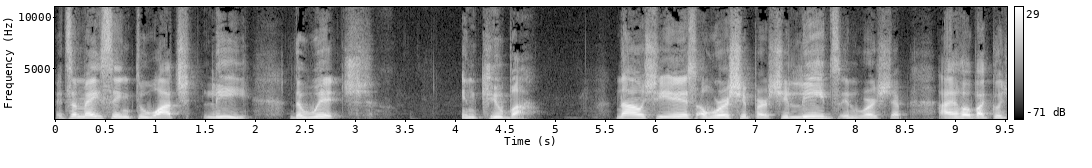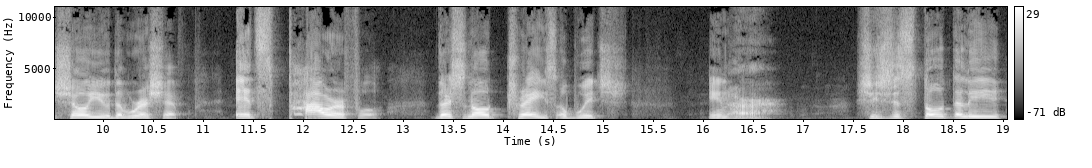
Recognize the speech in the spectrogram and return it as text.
It's amazing to watch Lee, the witch, in Cuba. Now she is a worshiper. She leads in worship. I hope I could show you the worship. It's powerful. There's no trace of witch in her. She's just totally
